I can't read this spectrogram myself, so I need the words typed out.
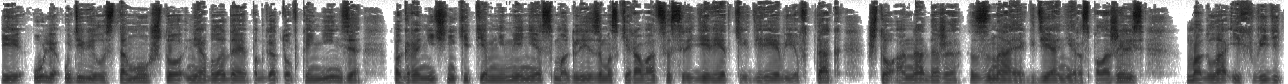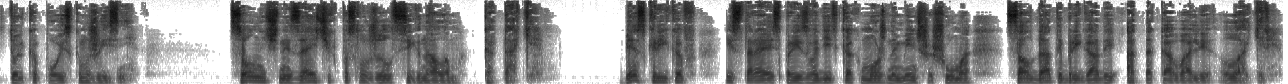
и Уля удивилась тому, что, не обладая подготовкой ниндзя, пограничники, тем не менее, смогли замаскироваться среди редких деревьев так, что она, даже зная, где они расположились, могла их видеть только поиском жизни. Солнечный зайчик послужил сигналом к атаке. Без криков и стараясь производить как можно меньше шума, солдаты бригады атаковали лагерь.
